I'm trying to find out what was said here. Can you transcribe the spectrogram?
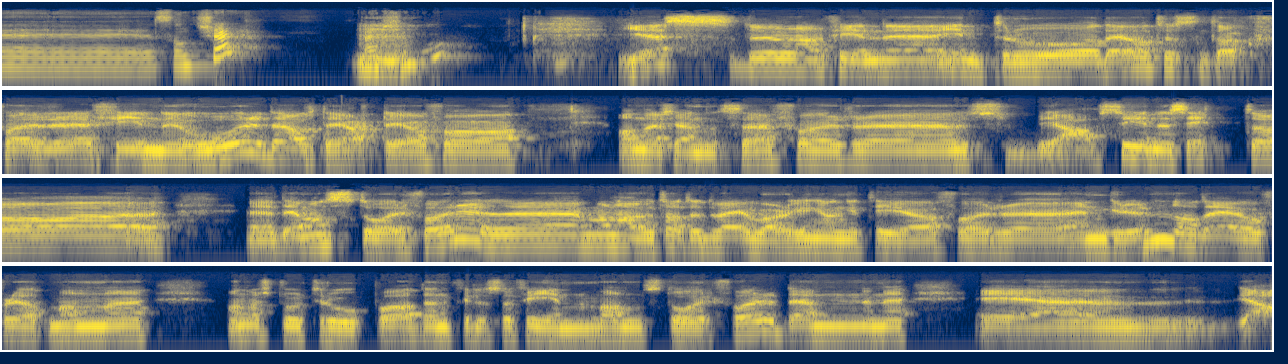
eh, sånt sjøl. Vær så god. god. Yes, du har en fin eh, intro det, og tusen takk for fine ord. Det er alltid artig å få anerkjennelse for eh, ja, synet sitt og Eh, det man står for. Eh, man har jo tatt et veivalg en gang i tida for eh, en grunn. og Det er jo fordi at man, man har stor tro på at den filosofien man står for, den er ja,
